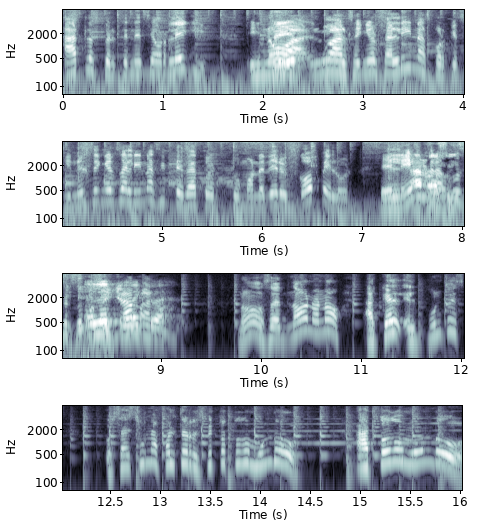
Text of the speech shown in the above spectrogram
Atlas pertenece a Orlegui y no, Sí. a- no al señor Salinas, porque si no el señor Salinas sí te da tu, tu monedero en Coppel o Electra, Ah, no, o sí, no sé sí, sí. cómo se Electra, llama, Electra. ¿no? O sea, no, no, no. Acá el, el punto es, o sea, es una falta de respeto a todo mundo. A todo mundo.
